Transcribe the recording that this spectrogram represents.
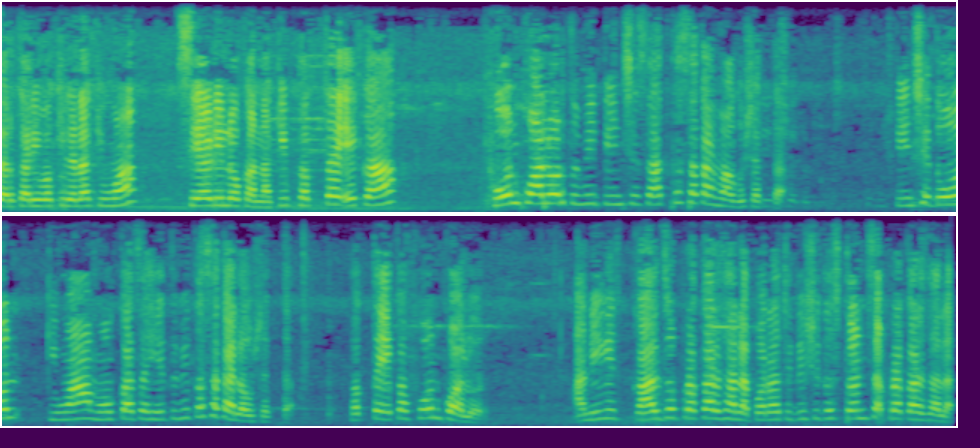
सरकारी वकिलाला किंवा सीआयडी लोकांना की फक्त एका फोन कॉलवर तुम्ही तीनशे सात कसा काय मागू शकता? तीनशे दोन किंवा मोकाचं हे तुम्ही कसं काय लावू शकता? फक्त एका फोन कॉलवर. आणि काल जो प्रकार झाला परवाच्या दिवशी जो स्टंटचा प्रकार झाला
